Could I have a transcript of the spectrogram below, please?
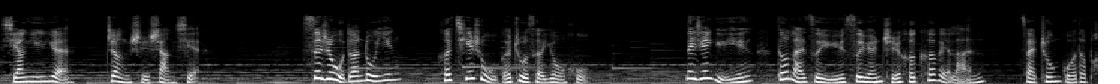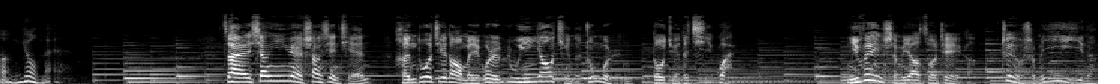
乡音院正式上线。四十五段录音和七十五个注册用户，那些语音都来自于思源池和柯伟兰在中国的朋友们。在乡音院上线前，很多接到美国人录音邀请的中国人都觉得奇怪：你为什么要做这个？这有什么意义呢？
